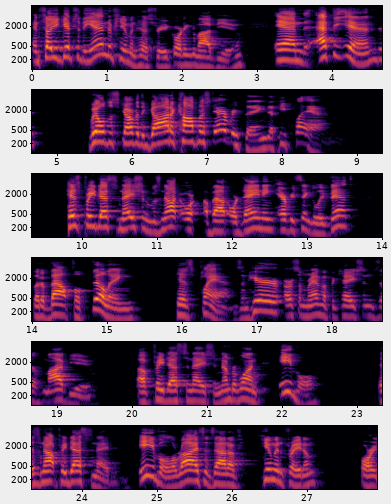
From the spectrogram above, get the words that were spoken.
And so you get to the end of human history, according to my view, and at the end, we'll discover that God accomplished everything that He planned. His predestination was not or, about ordaining every single event, but about fulfilling his plans. And here are some ramifications of my view of predestination. Number one, evil is not predestinated. Evil arises out of human freedom, or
